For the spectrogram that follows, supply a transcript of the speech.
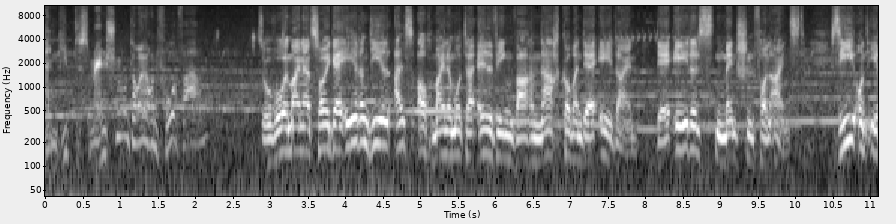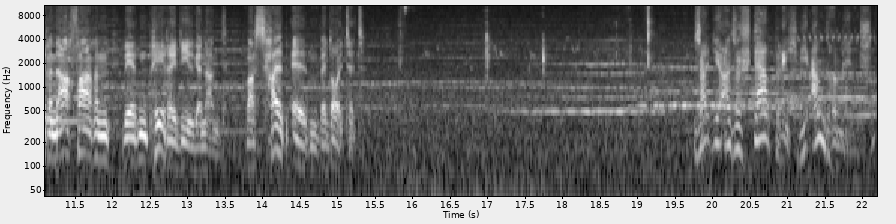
Dann gibt es Menschen unter euren Vorfahren? Sowohl mein Erzeuger Ehrendil als auch meine Mutter Elving waren Nachkommen der Edain, der edelsten Menschen von einst. Sie und ihre Nachfahren werden Peredil genannt, was Halbelben bedeutet. Seid ihr also sterblich wie andere Menschen?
